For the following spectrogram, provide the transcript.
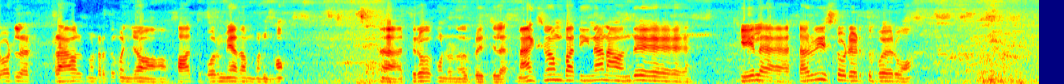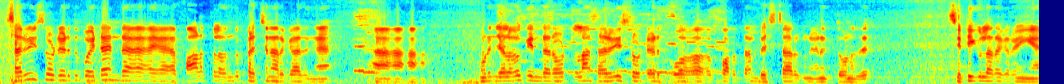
ரோட்டில் ட்ராவல் பண்ணுறது கொஞ்சம் பார்த்து பொறுமையாக தான் பண்ணணும். திருவக்கொண்டனூர் பிரிட்ஜில் மேக்ஸிமம் பார்த்தீங்கன்னா நான் வந்து கீழே சர்வீஸ் ரோடு எடுத்து போயிடுவோம் சர்வீஸ் ரோடு எடுத்து போயிட்டால் இந்த பாலத்தில் வந்து பிரச்சனை இருக்காதுங்க. முடிஞ்ச அளவுக்கு இந்த ரோட்டெலாம் சர்வீஸ் ரோட் எடுத்து போ போகிறது தான் பெஸ்ட்டாக இருக்கும்னு எனக்கு தோணுது. சிட்டிக்குள்ளே இருக்கிறவங்க.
